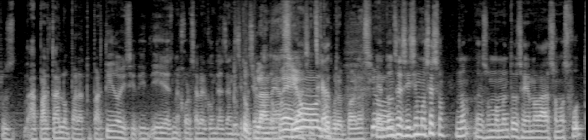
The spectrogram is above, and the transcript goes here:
pues, apartarlo para tu partido y, es mejor saber con días de anticipación tu planeación, tu preparación. Entonces hicimos eso, ¿no? En su momento se llamaba Somos Foot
